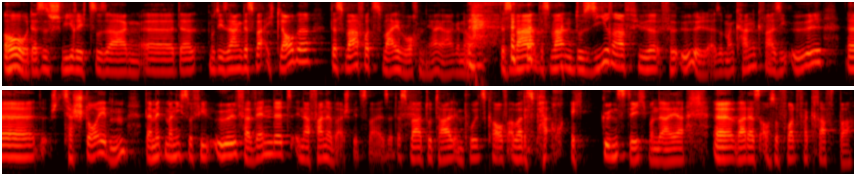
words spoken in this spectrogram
Oh, das ist schwierig zu sagen. Äh, da muss ich sagen, das war, ich glaube, das war vor zwei Wochen. Ja, ja, genau. Das war, das war ein Dosierer für, für Öl. Also man kann quasi Öl äh, zerstäuben, damit man nicht so viel Öl verwendet, in der Pfanne beispielsweise. Das war total Impulskauf, aber das war auch echt günstig. Von daher äh, war das auch sofort verkraftbar.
